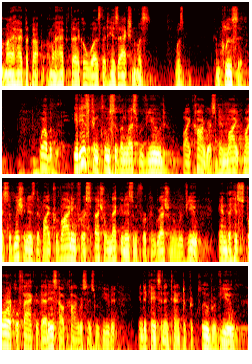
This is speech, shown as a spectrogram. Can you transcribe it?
my, hypoth- my hypothetical was that his action was was conclusive. Well, but it is conclusive unless reviewed by Congress. And my, my submission is that by providing for a special mechanism for congressional review, and the historical fact that that is how Congress has reviewed it, indicates an intent to preclude review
